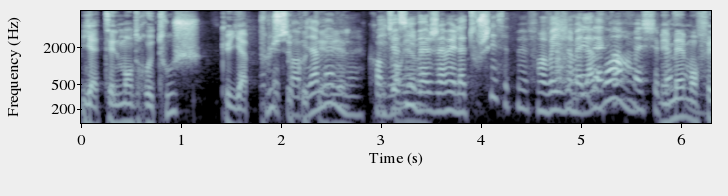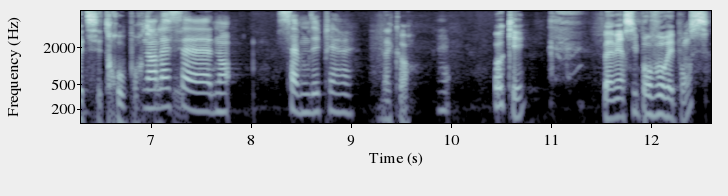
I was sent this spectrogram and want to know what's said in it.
Il y a tellement de retouches qu'il y a plus ce côté même, réel. quand de toute façon, il va jamais la toucher, cette meuf. Enfin, il va jamais Oui, la d'accord, voir. Mais, même ça en fait, c'est trop pour Non, toi. là, c'est- ça, non, ça me déplairait. D'accord. Ouais. Ok. Bah, merci pour vos réponses.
